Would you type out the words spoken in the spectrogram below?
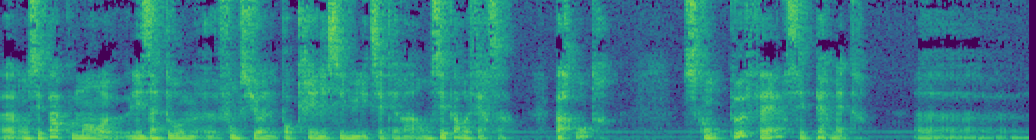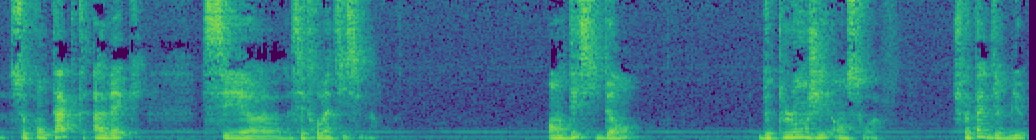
Euh, on ne sait pas comment euh, les atomes euh, fonctionnent pour créer les cellules, etc. On ne sait pas refaire ça. Par contre, ce qu'on peut faire, c'est permettre ce contact avec ces, ces traumatismes en décidant de plonger en soi. Je ne peux pas le dire mieux.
